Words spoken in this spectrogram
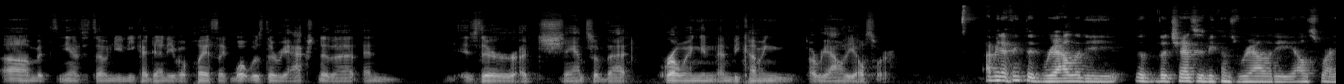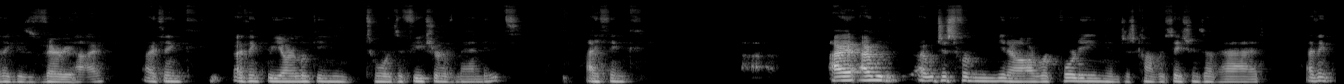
Um, it's you know it's its own unique identity of a place. Like, what was the reaction to that, and is there a chance of that growing and, and becoming a reality elsewhere? I mean, I think the reality, the, the chances it becomes reality elsewhere, I think is very high. I think, I think we are looking towards a future of mandates. I think, I, I would, I would just from you know our reporting and just conversations I've had, I think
